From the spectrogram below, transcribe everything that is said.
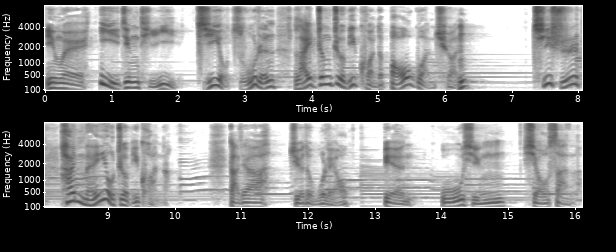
因为一经提议。即有族人来争这笔款的保管权，其实还没有这笔款呢。大家觉得无聊，便无形消散了。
